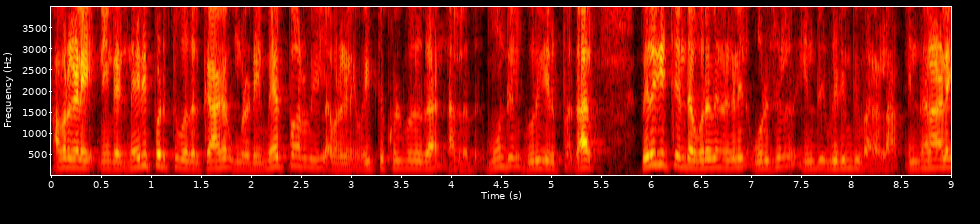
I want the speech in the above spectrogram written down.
அவர்களை நீங்கள் நெறிப்படுத்துவதற்காக உங்களுடைய மேற்பார்வையில் அவர்களை வைத்துக் கொள்வதுதான் நல்லது. மூன்றில் குரு இருப்பதால் விலகிச் சென்ற உறவினர்களில் ஒரு சிலர் இன்று விரும்பி வரலாம். இந்த நாளை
